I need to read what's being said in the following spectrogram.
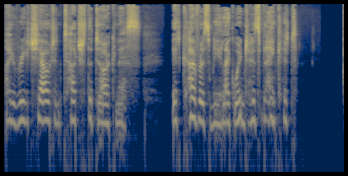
I reach out and touch the darkness. It covers me like winter's blanket.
